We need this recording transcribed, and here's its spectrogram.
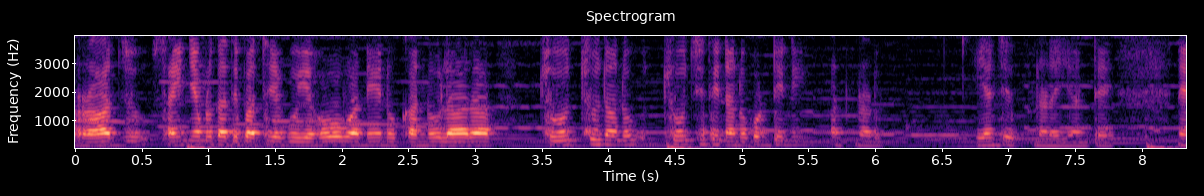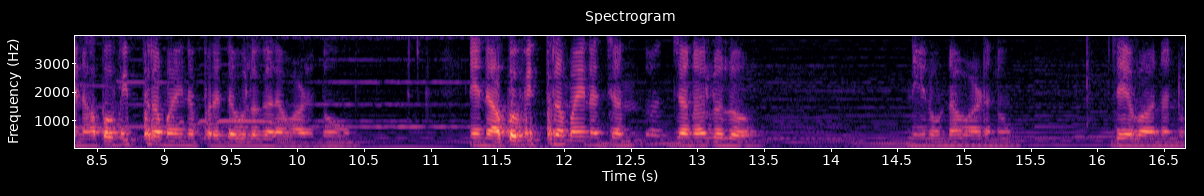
రాజు సైన్యములకు అధిపత్యకు యహోవ నేను కన్నులారా చూచునను చూచి తిని అంటున్నాడు. ఏం చెప్తున్నాడు అయ్యా అంటే నేను అపవిత్రమైన పెదవులు గలవాడను. నేను అపవిత్రమైన జన్ జనులలో నేను ఉన్నవాడను దేవా నన్ను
